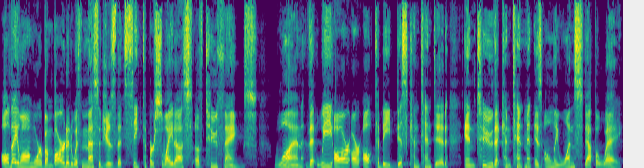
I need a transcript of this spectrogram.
All day long, we're bombarded with messages that seek to persuade us of two things. One, that we are or ought to be discontented, and two, that contentment is only one step away.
